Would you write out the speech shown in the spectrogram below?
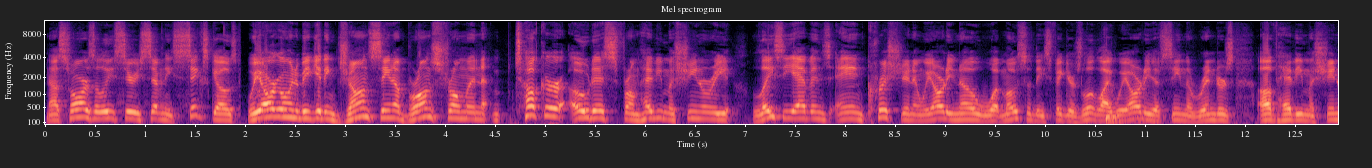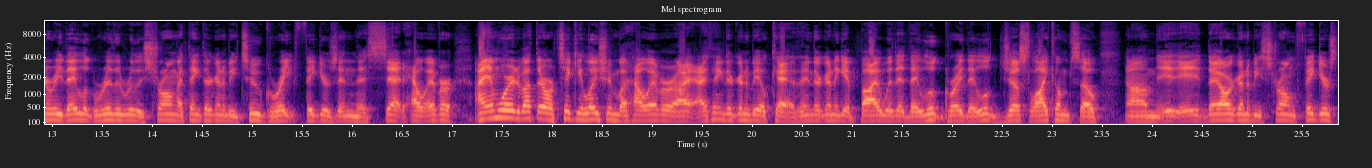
Now, as far as Elite Series 76 goes, we are going to be getting John Cena, Braun Strowman, Tucker Otis from Heavy Machinery, Lacey Evans, and Christian. And we already know what most of these figures look like. We already have seen the renders of Heavy Machinery. They look really, really strong. I think they're going to be two great figures in this set. However, I am worried about their articulation, but however, I, I think they're going to be okay. I think they're going to get by with it. They look great. They look just like them. So um, it, it, they are going to be strong figures.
